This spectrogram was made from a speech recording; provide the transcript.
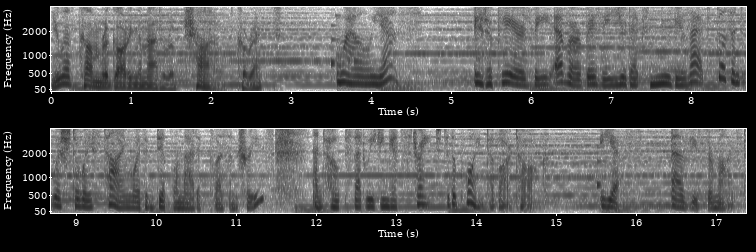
you have come regarding the matter of Childe, correct? Well, yes. It appears the ever-busy Iudex Neuvillette doesn't wish to waste time with diplomatic pleasantries, and hopes that we can get straight to the point of our talk. Yes, as you surmised,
